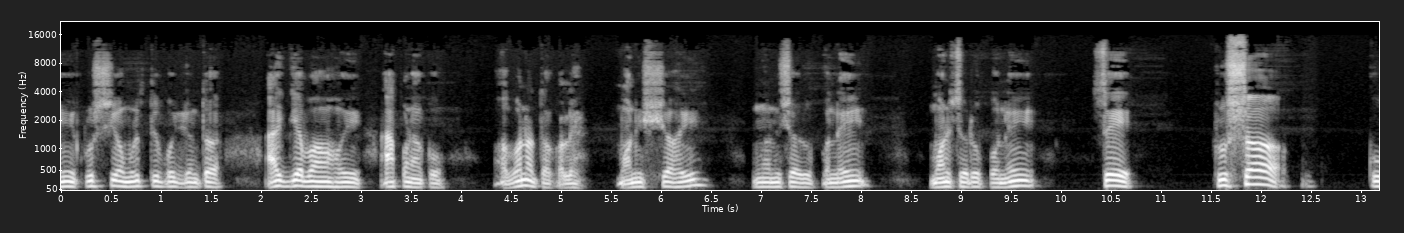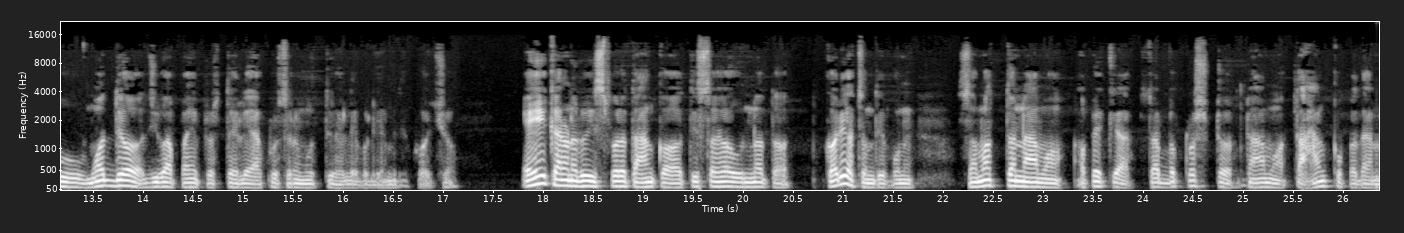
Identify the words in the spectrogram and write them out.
ହିଁ କୃଷି ଓ ମୃତ୍ୟୁ ପର୍ଯ୍ୟନ୍ତ ଆଜ୍ଞାବହ ହୋଇ ଆପଣାକୁ ଅବନତ କଲେ। ମନୁଷ୍ୟ ହୋଇ ମନୁଷ୍ୟ ରୂପ ନେଇ ମଣିଷ ରୂପ ନେଇ ସେ କୃଷକୁ ମଧ୍ୟ ଯିବା ପାଇଁ ପ୍ରସ୍ତୁତ ହେଲେ ଆଉ କୃଷର ମୃତ୍ୟୁ ହେଲେ ବୋଲି ଆମେ ଦେଖୁଅଛୁ। ଏହି କାରଣରୁ ଈଶ୍ୱର ତାହାଙ୍କ ଅତିଶୟ ଉନ୍ନତ କରିଅଛନ୍ତି ପୁଣି ସମସ୍ତ ନାମ ଅପେକ୍ଷା ସର୍ବକୃଷ୍ଟ ନାମ ତାହାଙ୍କୁ ପ୍ରଦାନ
